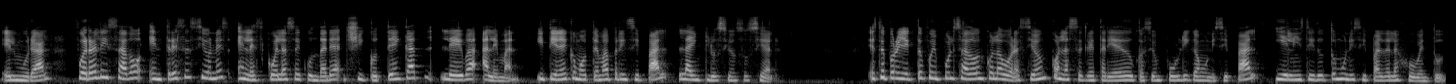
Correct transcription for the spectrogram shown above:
El mural fue realizado en tres sesiones en la escuela secundaria Chicotencat Leva Alemán y tiene como tema principal la inclusión social. Este proyecto fue impulsado en colaboración con la Secretaría de Educación Pública Municipal y el Instituto Municipal de la Juventud,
